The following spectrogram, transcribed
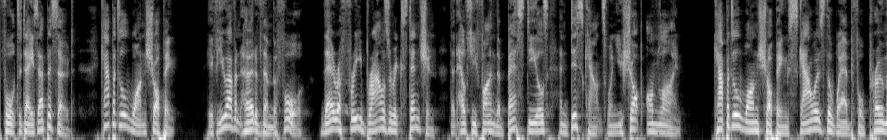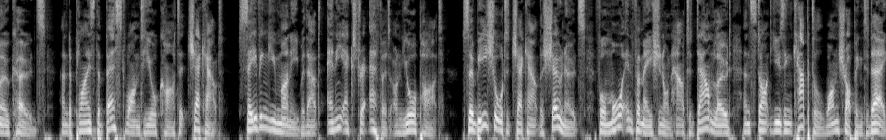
for today's episode, Capital One Shopping. If you haven't heard of them before, they're a free browser extension that helps you find the best deals and discounts when you shop online. Capital One Shopping scours the web for promo codes and applies the best one to your cart at checkout, saving you money without any extra effort on your part. So be sure to check out the show notes for more information on how to download and start using Capital One Shopping today.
